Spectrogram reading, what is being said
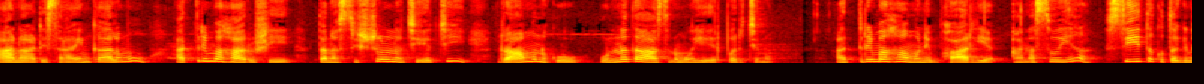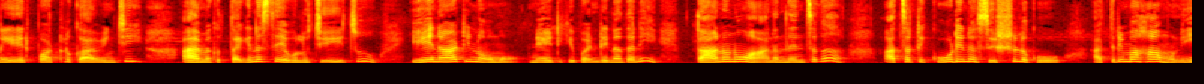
ఆనాటి సాయంకాలము అత్రి మహర్షి తన శిష్యులను చేర్చి రామునకు ఉన్నత ఆసనము ఏర్పరిచెను. అత్రిమహాముని భార్య అనసూయ సీతకు తగిన ఏర్పాట్లు కావించి ఆమెకు తగిన సేవలు చేయుచు ఏనాటి నోమో నేటికి పండినదని తానును ఆనందించగా అచ్చటి కూడిన శిష్యులకు అత్రిమహాముని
